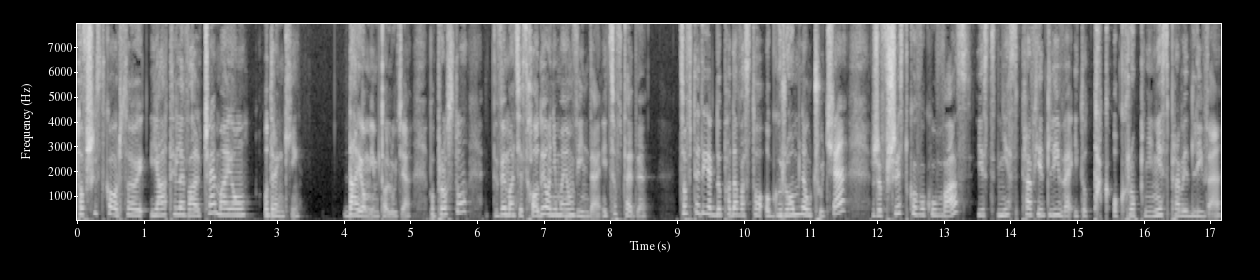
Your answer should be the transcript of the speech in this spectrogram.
to wszystko, o co ja tyle walczę, mają od ręki. Dają im to ludzie. Po prostu wy macie schody, oni mają windę. I co wtedy? Co wtedy, jak dopada was to ogromne uczucie, że wszystko wokół was jest niesprawiedliwe i to tak okropnie niesprawiedliwe?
